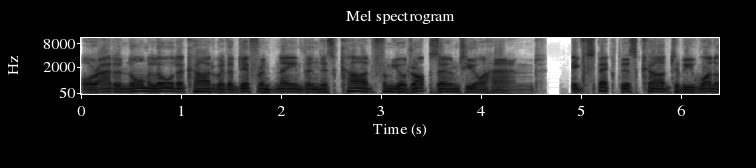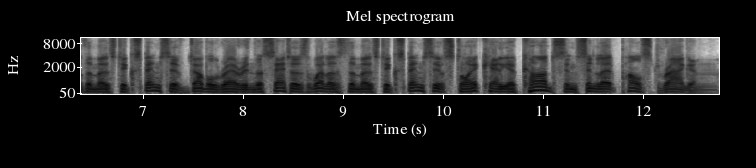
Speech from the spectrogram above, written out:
or add a normal order card with a different name than this card from your drop zone to your hand. Expect this card to be one of the most expensive double rare in the set as well as the most expensive Stoicheia card since Inlet Pulse Dragon.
